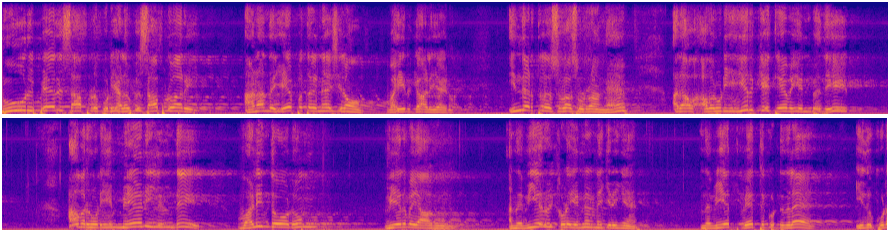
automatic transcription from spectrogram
நூறு பேர் சாப்பிடக்கூடிய அளவுக்கு சாப்பிடுவார். ஆனால் அந்த ஏப்பத்தில் என்ன செய்யணும் வயிறு காலியாயிடும் இந்த இடத்துல சொல்ல சொல்கிறாங்க அதாவது அவருடைய இயற்கை தேவை என்பது அவருடைய மேனிலிருந்து வழிந்தோடும் வியர்வையாகும். அந்த வியர்வை கூட என்ன நினைக்கிறீங்க? அந்த வியத் வேத்து கொட்டுதுல இது கூட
